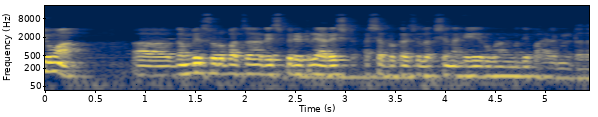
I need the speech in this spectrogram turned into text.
किंवा गंभीर स्वरूपाचं रेस्पिरेटरी अरेस्ट अशा प्रकारचे लक्षणं हे रुग्णांमध्ये पाहायला मिळतात.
